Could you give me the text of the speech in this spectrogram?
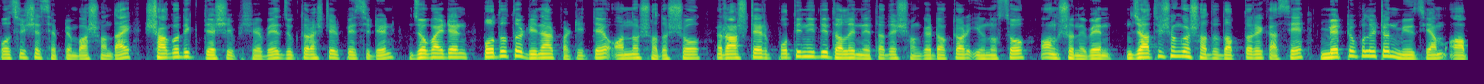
পঁচিশে সেপ্টেম্বর সন্ধ্যায় স্বাগতিক দেশ হিসেবে যুক্তরাষ্ট্রের প্রেসিডেন্ট জো বাইডেন প্রদত্ত ডিনার পার্টিতে অন্য সদস্য রাষ্ট্রের প্রতিনিধি দলের নেতাদের সঙ্গে ডক্টর ইউনুসও অংশ নেবেন। জাতিসংঘ সদর দপ্তরের কাছে মেট্রোপলিটন মিউজিয়াম অব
